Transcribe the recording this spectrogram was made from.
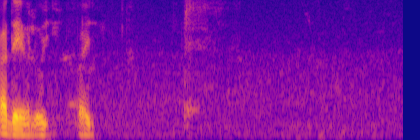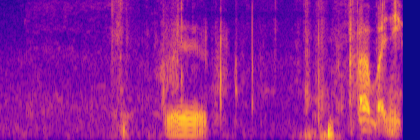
ਆ ਦੇਖ ਲਓ ਜੀ, ਭਾਈ ਤੇ ਆ ਭਾਈ ਜੀ,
